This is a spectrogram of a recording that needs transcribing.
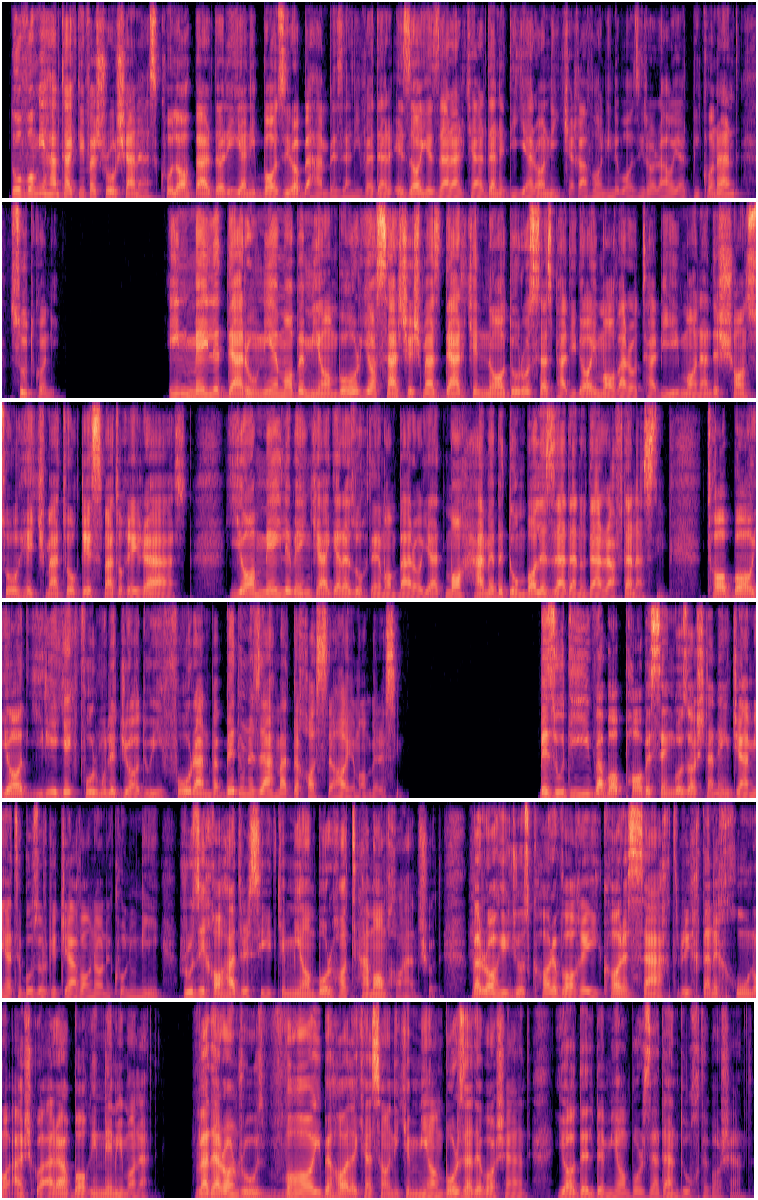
دومی هم تکلیفش روشن است. کلاهبرداری یعنی بازی را به هم بزنی و در ازای ضرر کردن دیگرانی که قوانین بازی را رعایت می کنند سود کنی. این میل درونی ما به میانبر یا سرچشمه از درک نادرست از پدیدهای ماورا طبیعی مانند شانس و حکمت و قسمت و غیره است. یا میل به این که اگر از عهدهمان برایت ما همه به دنبال زدن و در رفتن هستیم. تا با یادگیری یک فرمول جادویی فوراً و بدون زحمت به خواسته هایمان برسیم. به زودی و با پا به سن گذاشتن این جمعیت بزرگ جوانان کنونی روزی خواهد رسید که میانبرها تمام خواهند شد و راهی جز کار واقعی کار سخت ریختن خون و اشک و عرق باقی نمیماند. و در آن روز وای به حال کسانی که میانبر زده باشند یا دل به میانبر زدن دوخته باشند.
